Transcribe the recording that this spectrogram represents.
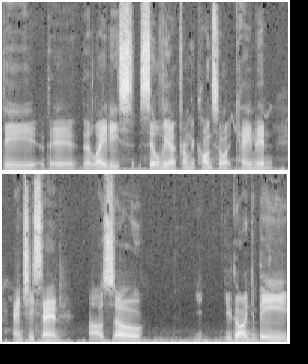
the, the, the lady, Sylvia from the consulate, came in and she said, Oh, so you're going to be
